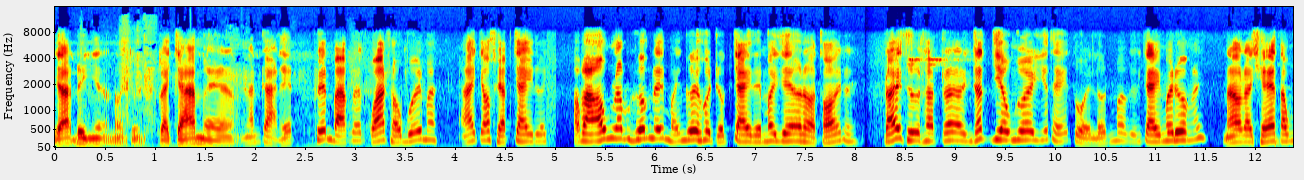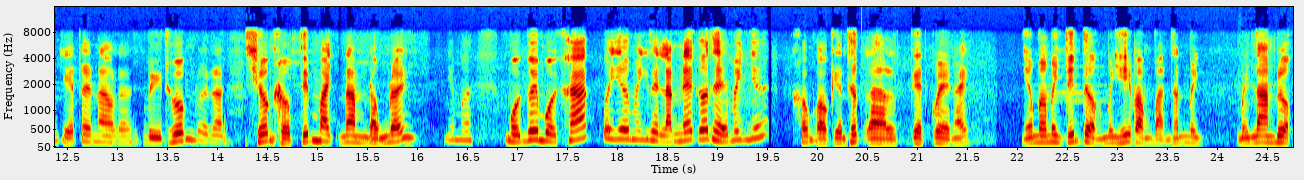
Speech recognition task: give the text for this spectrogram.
gia đình ờ, nói chung, cả cha mẹ ngăn cản hết. Khuyên bạc là quá 60 mà, ai cho phép chạy được? Bà ông lắm gương đấy, mấy người hồi trước chạy thì mấy giờ là tối rồi đấy, thử thật rất nhiều người như thế, tuổi lớn mà chạy ngoài đường ấy. Nào là xe tông chết rồi, nào là bị thương rồi, là xương khớp tim mạch nằm đống đấy. Nhưng mà mỗi người mỗi khác, bây giờ mình phải lắng nghe cơ thể mình nhé. Không có kiến thức là kiệt quệ ngay. Nhưng mà mình tin tưởng, mình hy vọng bản thân mình mình làm được.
